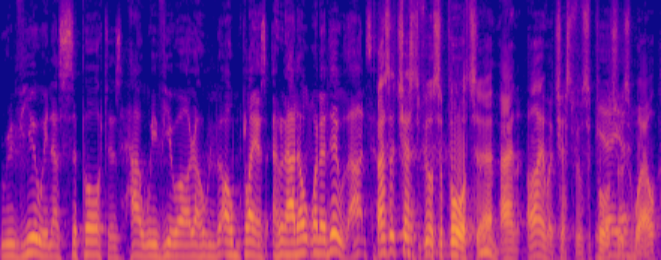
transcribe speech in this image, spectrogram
reviewing as supporters how we view our own own players, and I don't want to do that. As a Chesterfield supporter, and I'm a Chesterfield supporter yeah, yeah, as well.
